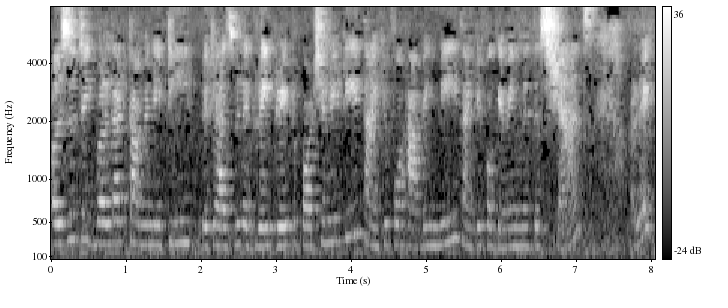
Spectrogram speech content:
Also take World Art Community. It has been a great, great opportunity. Thank you for having me. Thank you for giving me this chance alright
